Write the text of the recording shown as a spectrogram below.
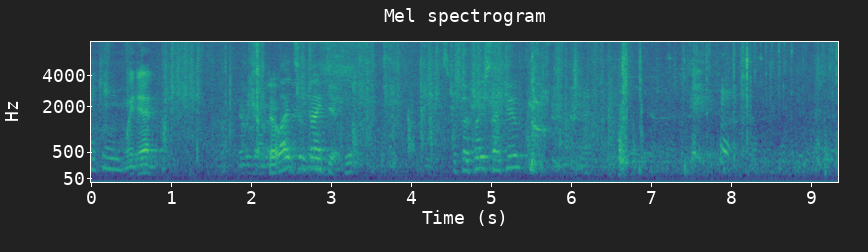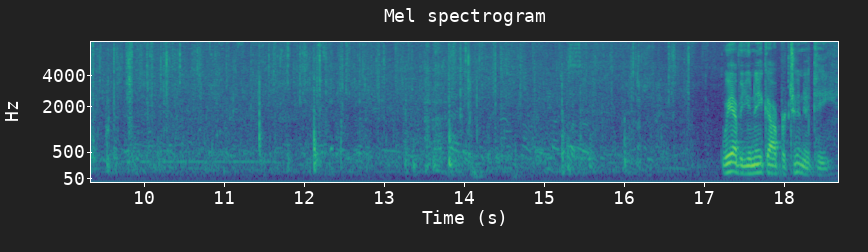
making We did. Lights and thank you. This way, please, thank you. We have a unique opportunity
